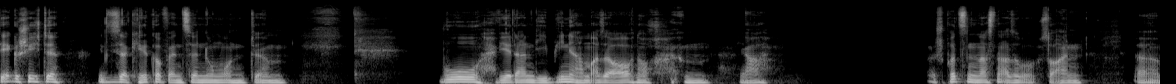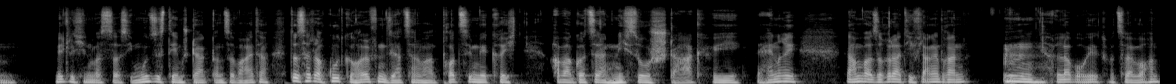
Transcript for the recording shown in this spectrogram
der Geschichte, mit dieser Kehlkopfentzündung und ähm, wo wir dann die Biene haben also auch noch ähm, ja spritzen lassen, also so ein ähm, Mittelchen, was das Immunsystem stärkt und so weiter. Das hat auch gut geholfen. Sie hat es dann trotzdem gekriegt, aber Gott sei Dank nicht so stark wie der Henry. Da haben wir also relativ lange dran laboriert, über zwei Wochen.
